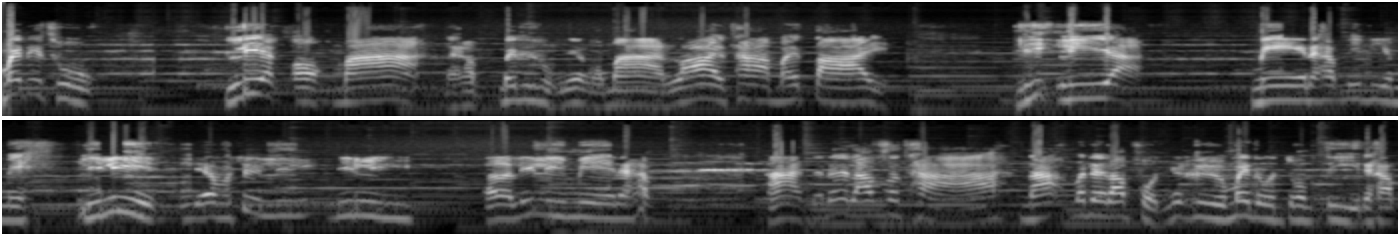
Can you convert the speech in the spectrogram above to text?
ไม่ได้ถูกเรียกออกมานะครับ ไม่ได้ถูกเรียกออกมาไล่ท่าไม้ตายลิลีย เมย์นะครับลิลียเมย์ลิลี่เรียกมาชื่อลิลิลีเออลิลีเมย์นะครับ อาจจะได้รับสถานะไม่ได้รับผลก็คือไม่โดนโจมตีนะครับ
